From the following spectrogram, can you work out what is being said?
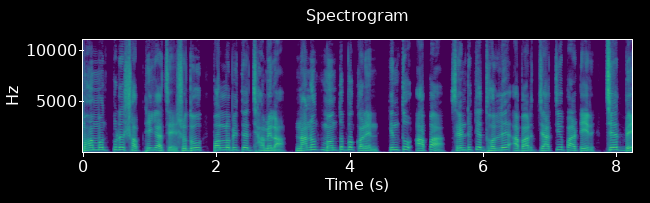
মোহাম্মদপুরে সব ঠিক আছে, শুধু পল্লবীতে ঝামেলা। নানক মন্তব্য করেন, কিন্তু আপা, সেন্টুকে ধরলে আবার জাতীয় পার্টির চেতবে।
